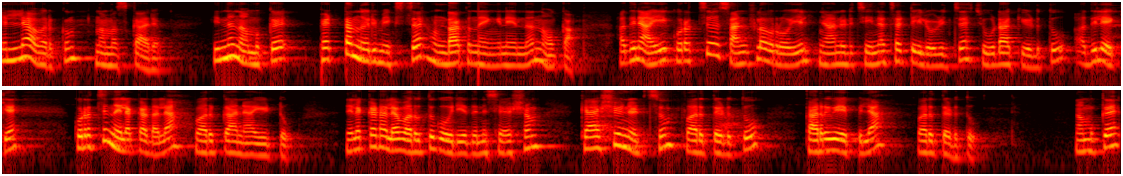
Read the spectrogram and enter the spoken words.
എല്ലാവർക്കും നമസ്കാരം. ഇന്ന് നമുക്ക് പെട്ടെന്നൊരു മിക്സ്ചർ ഉണ്ടാക്കുന്ന എങ്ങനെയെന്ന് നോക്കാം. അതിനായി കുറച്ച് സൺഫ്ലവർ ഓയിൽ ഞാനൊരു ചീനച്ചട്ടിയിൽ ഒഴിച്ച് ചൂടാക്കിയെടുത്തു. അതിലേക്ക് കുറച്ച് നിലക്കടല വറുക്കാനായിട്ടു. നിലക്കടല വറുത്തു കോരിയതിന് ശേഷം കാഷ്യൂ നട്ട്സും വറുത്തെടുത്തു. കറിവേപ്പില വറുത്തെടുത്തു. നമുക്ക്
